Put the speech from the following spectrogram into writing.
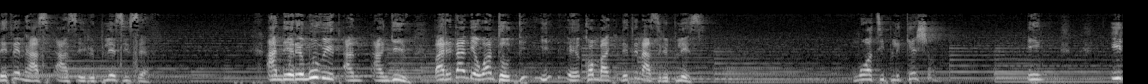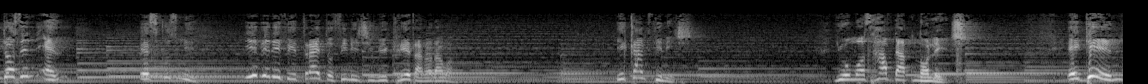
the thing has has replaced itself. And they remove it and, and give. By the time they want to gi- uh, come back, the thing has replaced. Multiplication. In, it doesn't. Excuse me. Even if he try to finish, he will create another one. He can't finish. You must have that knowledge. Again,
